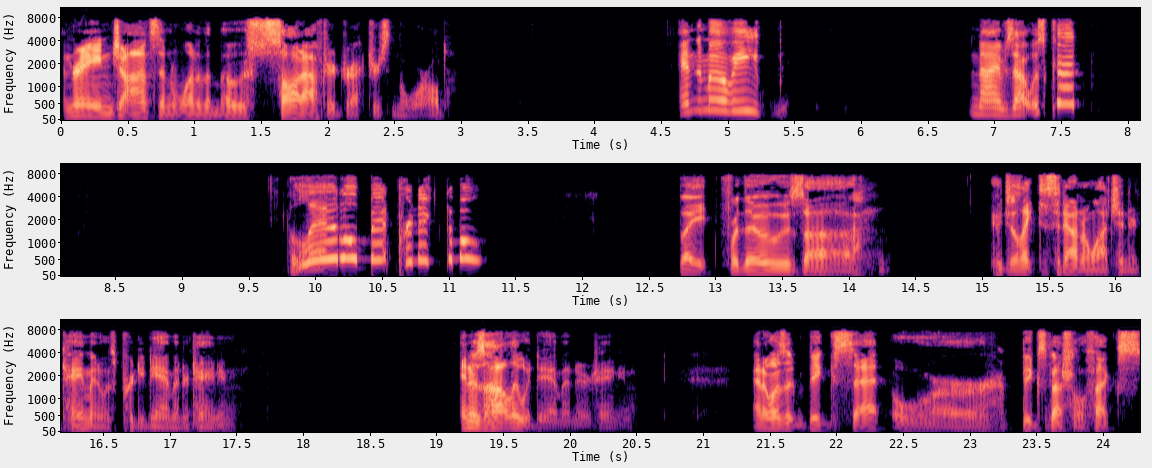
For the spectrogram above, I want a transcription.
and Rian Johnson, one of the most sought after directors in the world, and the movie Knives Out was good, a little bit predictable, but for those uh, who just like to sit down and watch entertainment, it was pretty damn entertaining. And it was Hollywood damn entertaining. And it wasn't big set or big special effects.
